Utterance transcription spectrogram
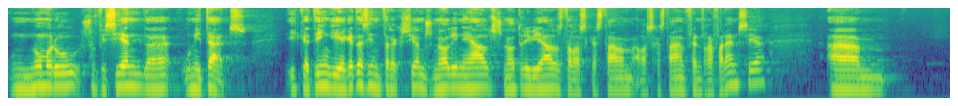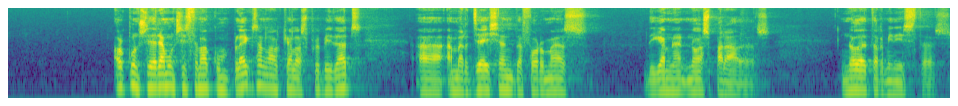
un número suficient d'unitats, i que tingui aquestes interaccions no lineals, no trivials de les que estàvem, a les que estàvem fent referència, eh, el considerem un sistema complex en el que les propietats eh, emergeixen de formes, diguem-ne, no esperades, no deterministes.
